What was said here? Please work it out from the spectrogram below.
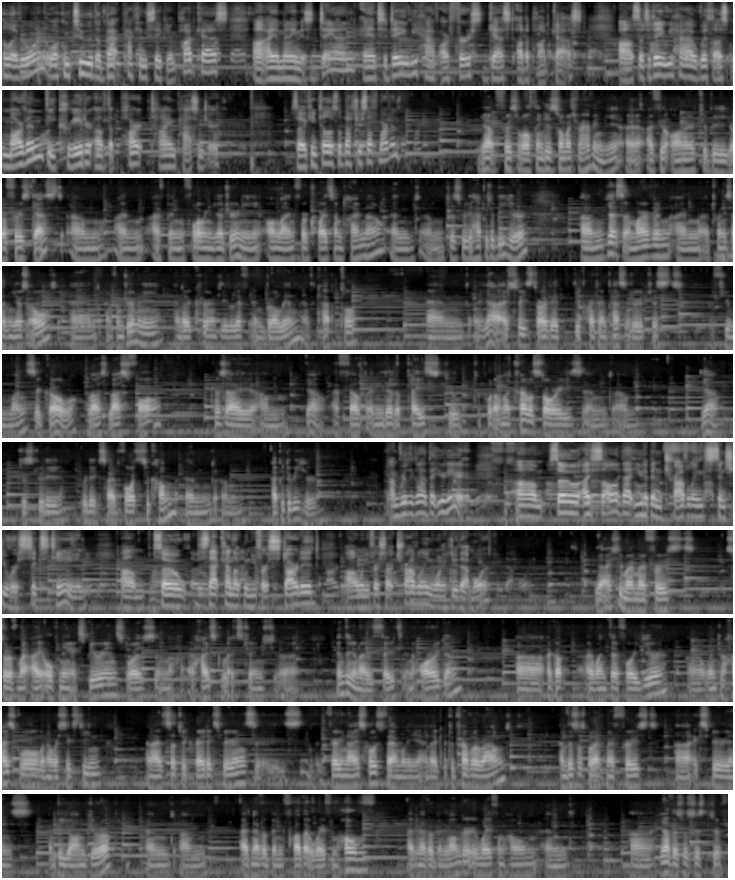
Hello, everyone. Welcome to the Backpacking Sapien podcast. Uh, I am. My name is Dan, and today we have our first guest of the podcast. Uh, so today we have with us Marvin, the creator of the Part Time Passenger. So can you tell us about yourself, Marvin? Yeah. First of all, thank you so much for having me. I, I feel honored to be your first guest. Um, I'm. I've been following your journey online for quite some time now, and um, just really happy to be here. Um, yes, I'm Marvin. I'm uh, 27 years old and I'm from Germany and I currently live in Berlin, in the capital. And uh, yeah, I actually started the part-time passenger just a few months ago, last last fall, because I um, yeah I felt I needed a place to to put all my travel stories and um, yeah, just really really excited for what's to come and um, happy to be here. I'm really glad that you're here. Um, so I saw that you have been traveling since you were 16. Um, so is that kind of like when you first started, uh, when you first started traveling, wanting to do that more? Yeah, actually, my, my first sort of my eye-opening experience was in a high school exchange uh, in the United States in Oregon. Uh, I got I went there for a year. Uh, went to high school when I was 16 and I had such a great experience. It's a very nice host family, and I get to travel around. And this was like my first uh, experience beyond Europe, and um, I'd never been farther away from home. I'd never been longer away from home, and uh, yeah, this was just a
